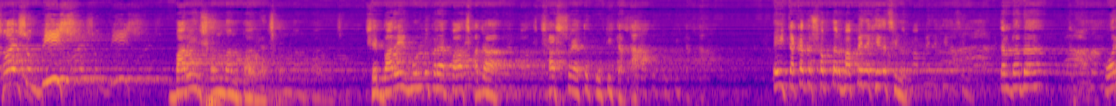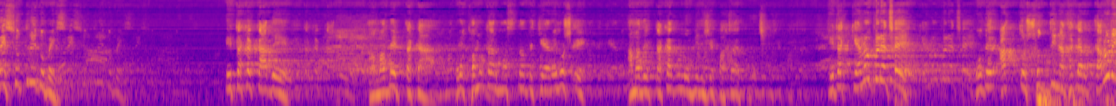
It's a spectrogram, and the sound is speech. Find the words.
ছয়শো বিশ বাড়ির সন্ধান পাওয়া গেছে। সে বাড়ির মূল্য প্রায় পাঁচ হাজার সাতশো এত কোটি টাকা। এই টাকা তো সব তার বাপে রেখে গেছিল। তার দাদা পরে সূত্রই তো পেয়েছে এই টাকা কাদের? আমাদের টাকা। ক্ষমতার মস্তাতে চেয়ারে বসে আমাদের টাকাগুলো বিদেশে পাচার করেছে। এটা কেন পেরেছে? ওদের আত্মশুদ্ধি না থাকার কারণে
